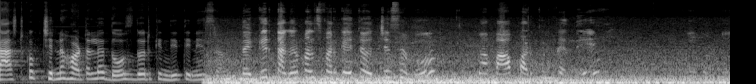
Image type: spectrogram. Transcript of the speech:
లాస్ట్కి ఒక చిన్న హోటల్లో దోశ దొరికింది తినేసాం. దగ్గర తగరపల్స్ వరకు అయితే వచ్చేసాము. మా పాప పడుకుంటుంది ఇదిగోండి.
